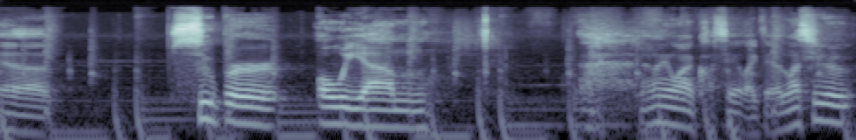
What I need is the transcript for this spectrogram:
uh, super OEM, I don't even want to say it like that, unless you,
